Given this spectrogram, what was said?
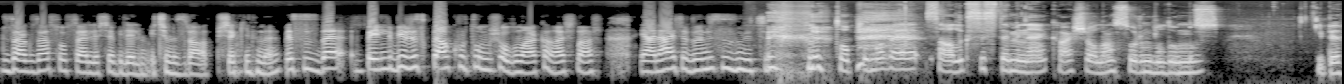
güzel güzel sosyalleşebilelim içimiz rahat bir şekilde. Ve siz de belli bir riskten kurtulmuş olun arkadaşlar. Yani her şeyden önce sizin için. Topluma ve sağlık sistemine karşı olan sorumluluğumuz gibi.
